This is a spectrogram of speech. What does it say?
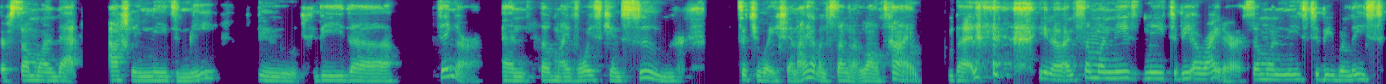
There's someone that actually needs me to, to be the singer. And so my voice can soothe situation. I haven't sung in a long time, but you know, and someone needs me to be a writer. Someone needs to be released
